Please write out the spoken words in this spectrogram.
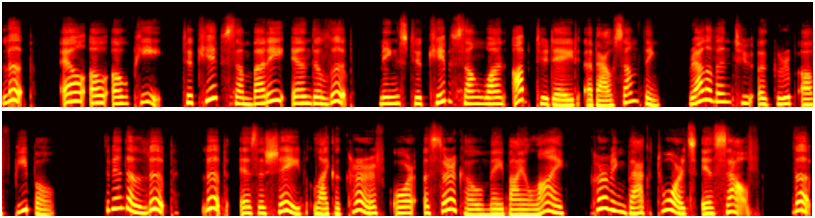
Loop. L O O P. To keep somebody in the loop means to keep someone up to date about something relevant to a group of people. 这边的 loop Loop is a shape like a curve or a circle made by a line curving back towards itself. Loop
